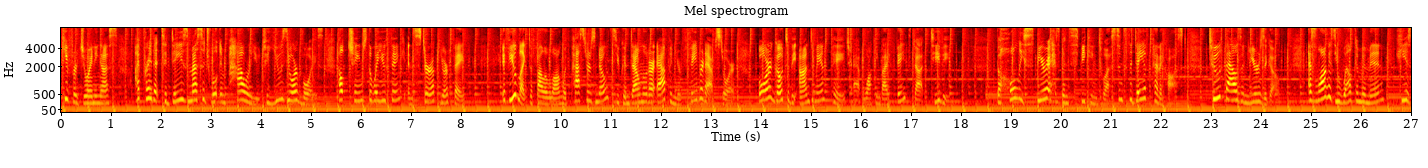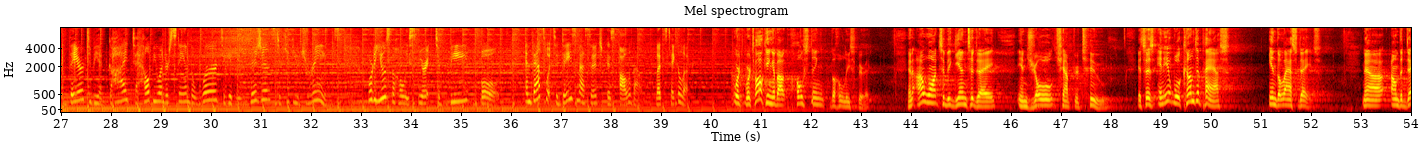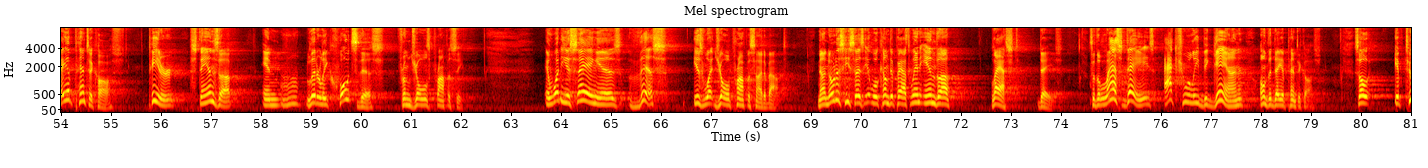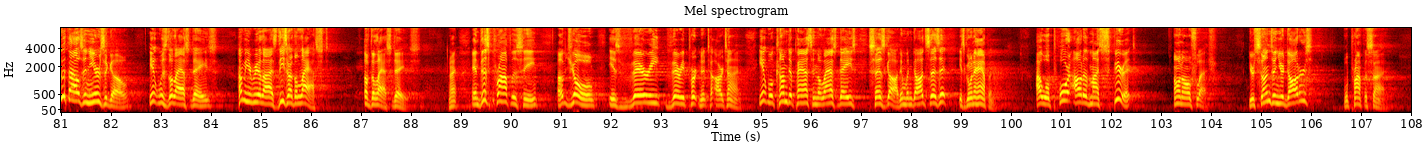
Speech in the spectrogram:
Thank you for joining us. I pray that today's message will empower you to use your voice, help change the way you think, and stir up your faith. If you'd like to follow along with Pastor's notes, you can download our app in your favorite app store or go to the on demand page at walkingbyfaith.tv. The Holy Spirit has been speaking to us since the day of Pentecost, 2,000 years ago. As long as you welcome Him in, He is there to be a guide, to help you understand the Word, to give you visions, to give you dreams. We're to use the Holy Spirit to be bold. And that's what today's message is all about. Let's take a look. We're, we're talking about hosting the Holy Spirit. And I want to begin today in Joel chapter 2. It says, And it will come to pass in the last days. Now, on the day of Pentecost, Peter stands up and literally quotes this from Joel's prophecy. And what he is saying is, this is what Joel prophesied about. Now, notice he says it will come to pass when? In the last days. So the last days actually began on the day of Pentecost. So if 2,000 years ago it was the last days, how many realize these are the last of the last days? Right? And this prophecy of Joel is very, very pertinent to our time. It will come to pass in the last days, says God. And when God says it, it's going to happen. I will pour out of my spirit on all flesh. Your sons and your daughters will prophesy.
